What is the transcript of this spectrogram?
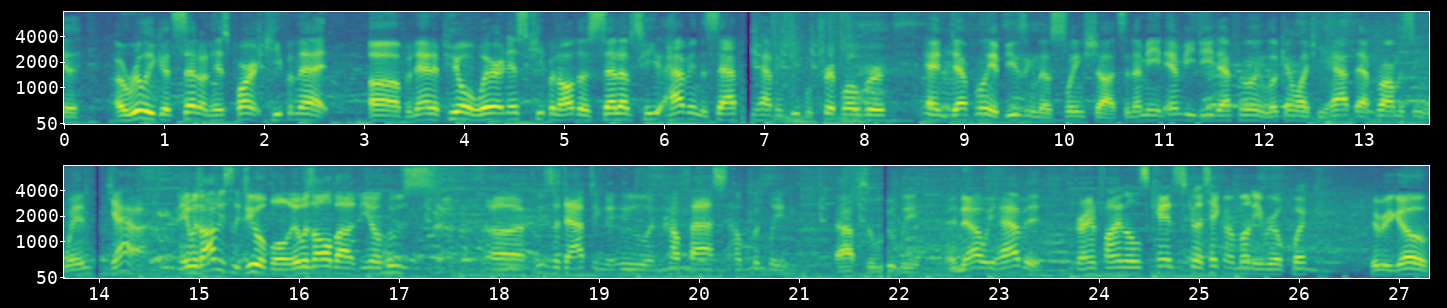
a, a really good set on his part, keeping that uh, banana peel awareness, keeping all those setups, he, having the sap, having people trip over, and definitely abusing those slingshots. And I mean, MVD definitely looking like he had that promising win. Yeah, it was obviously doable. It was all about you know who's uh, who's adapting to who and how fast, how quickly. Absolutely. And now we have it. Grand finals. Kansas is gonna take our money real quick. Here we go.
